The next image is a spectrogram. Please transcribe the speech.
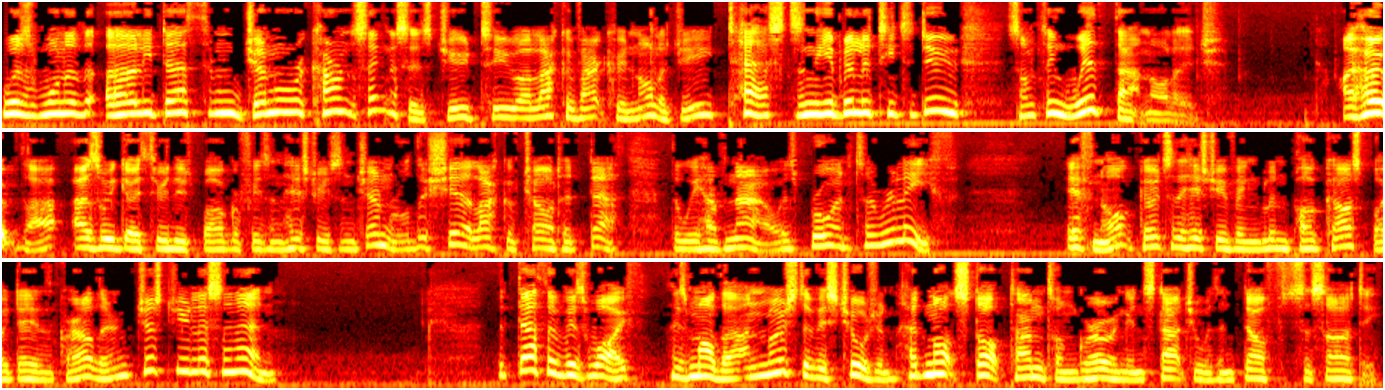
was one of the early deaths from general recurrent sicknesses due to a lack of accurate knowledge, tests, and the ability to do something with that knowledge. I hope that, as we go through these biographies and histories in general, the sheer lack of childhood death that we have now is brought into relief. If not, go to the History of England podcast by David Crowther and just you listen in. The death of his wife, his mother, and most of his children had not stopped Anton growing in stature within Delft society,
